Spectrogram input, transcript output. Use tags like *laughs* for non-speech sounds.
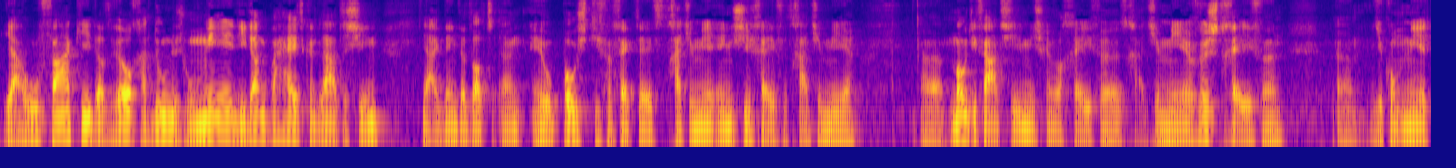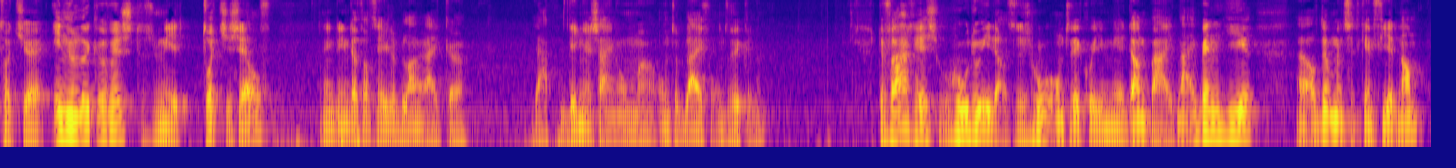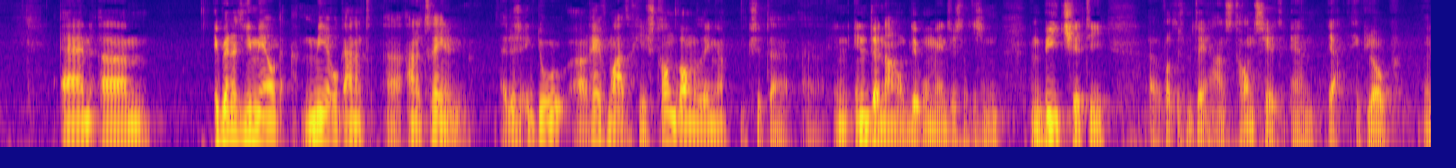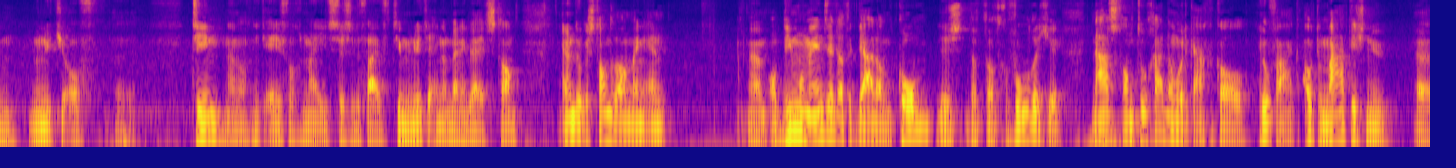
ja, hoe vaker je dat wel gaat doen, dus hoe meer je die dankbaarheid kunt laten zien, ja, ik denk dat dat een heel positief effect heeft. Het gaat je meer energie geven, het gaat je meer uh, motivatie misschien wel geven, het gaat je meer rust geven. Uh, je komt meer tot je innerlijke rust, dus meer tot jezelf. En ik denk dat dat hele belangrijke ja, dingen zijn om, uh, om te blijven ontwikkelen. De vraag is, hoe doe je dat? Dus hoe ontwikkel je meer dankbaarheid? Nou, ik ben hier, uh, op dit moment zit ik in Vietnam. En um, ik ben het hier meer ook, aan, het, uh, aan het trainen nu. Uh, dus ik doe regelmatig hier strandwandelingen. Ik zit in, in Da Nang op dit moment, dus dat is een, een beach city. wat dus meteen aan het strand zit. En ja, ik loop een minuutje of tien, nou nog niet eens volgens mij, iets tussen de vijf of tien minuten. En dan ben ik bij het strand. En dan doe ik een strandwandeling en Um, op die momenten dat ik daar dan kom, dus dat, dat gevoel dat je naar het strand toe gaat, dan word ik eigenlijk al heel vaak automatisch nu uh,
